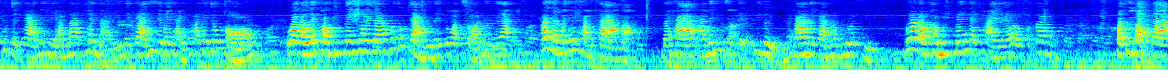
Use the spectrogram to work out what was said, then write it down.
ผู้จัดการที่มีอำนาจแค่ไหน ในการที่จะไปถ่ายทอดให้เจ้าของ ว่าเราได้คอมมิชเมนต์ด้วยนะเพราะทุกอย่างอยู่ในตัวอักษรอย่างเนี้ยก็ยังไม่ได้ทำตามอะนะคะ อันนี้คือสเต็ปที่หนึ่งนะคะในการทำธุรกิจ เมื่อเราคอมมิชเมนต์กับใครแล้วเราก็ต้องปฏิบัติตาม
